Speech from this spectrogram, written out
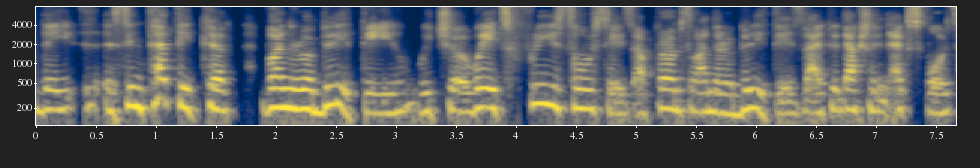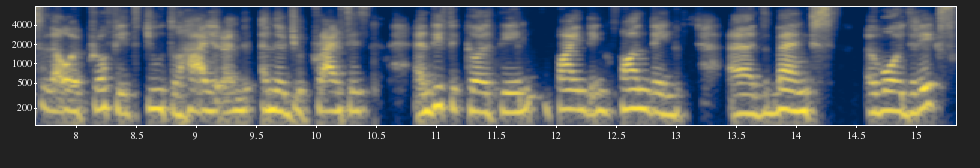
the synthetic uh, vulnerability, which awaits free sources of firms' vulnerabilities, like reduction in exports, lower profit due to higher energy prices, and difficulty finding funding as banks avoid risk.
